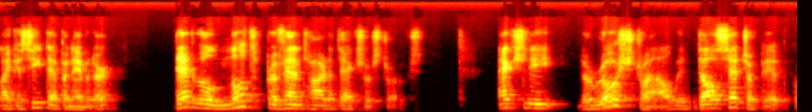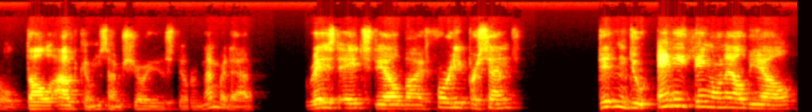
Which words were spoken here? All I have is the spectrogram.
like a CETP inhibitor, that will not prevent heart attacks or strokes. Actually, the Roche trial with dalcetrapib, called DAL Outcomes, I'm sure you still remember that, raised HDL by 40%, didn't do anything on LDL,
